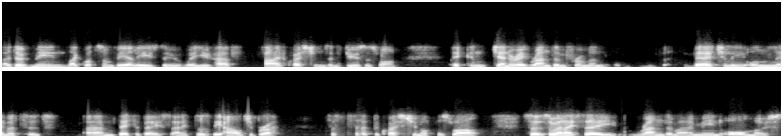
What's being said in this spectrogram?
I don't mean like what some VLEs do, where you have five questions and it chooses one. It can generate random from a virtually unlimited um, database and it does the algebra to set the question up as well. So, so when I say random, I mean almost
